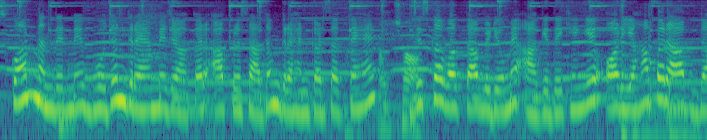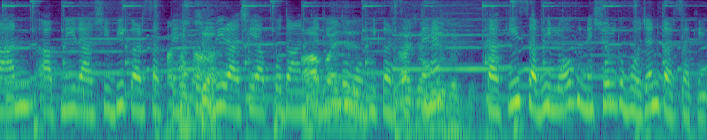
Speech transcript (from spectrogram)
स्कॉन मंदिर में भोजन ग्रहण में जाकर आप प्रसादम ग्रहण कर सकते हैं अच्छा। जिसका वक्त आप वीडियो में आगे देखेंगे और यहाँ पर आप दान अपनी राशि भी कर सकते हैं। अच्छा। कुछ भी राशि आपको दान करनी है तो वो भी कर सकते हैं। ताकि सभी लोग निशुल्क भोजन कर सकें।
